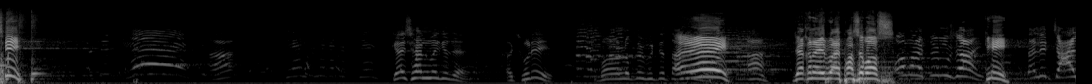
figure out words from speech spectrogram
ছি কে শান মেখেছে ওই ছুরি? বড় লোকের বিটে তাই এই হ্যাঁ। যেখানে এই পাশে বস। ও মাস্টার মশাই কি? তাহলে চাল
